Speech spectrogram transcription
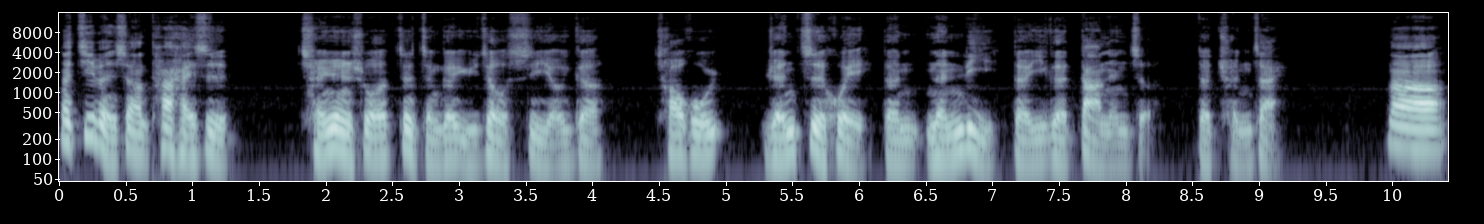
那基本上他还是承认说，这整个宇宙是有一个超乎人智慧的能力的一个大能者的存在。那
